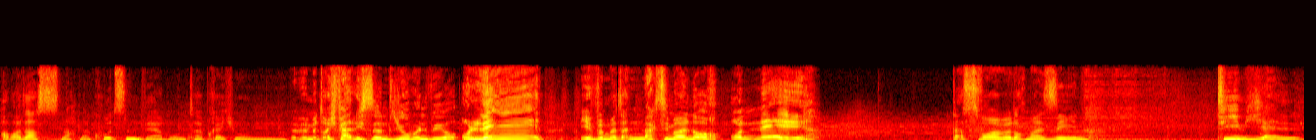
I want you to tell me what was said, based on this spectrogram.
Aber das nach einer kurzen Werbeunterbrechung. Wenn wir mit euch fertig sind, jubeln wir. Ole! Ihr wimmelt dann maximal noch. Oh nee! Das wollen wir doch mal sehen. Team Yell.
